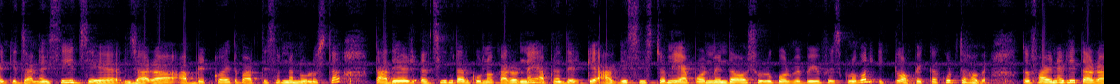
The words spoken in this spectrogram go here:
আপনাদেরকে জানাইছি যে যারা আপডেট করাইতে পারতেছেন না নলুস্তা, তাদের চিন্তার কোনো কারণ নাই। আপনাদেরকে আগে সিস্টেমে অ্যাপয়েন্টমেন্ট দেওয়া শুরু করবে বিএফএস গ্লোবাল একটু অপেক্ষা করতে হবে। তো ফাইনালি তারা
